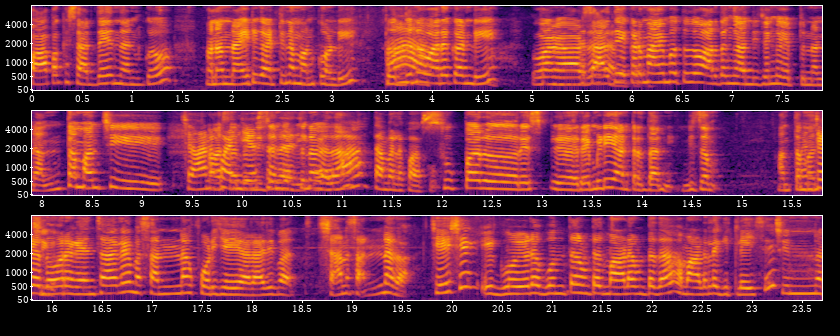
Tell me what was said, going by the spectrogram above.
పాపకి సర్ది అయింది అనుకో మనం నైట్ కట్టినాం అనుకోండి పొద్దున వరకు అండి సర్ది ఎక్కడ మాయమవుతుందో అర్థం కాదు నిజంగా చెప్తున్నాండి అంత మంచి చెప్తున్నా కదా? తమలపాకు. సూపర్ రెమెడీ అంటారు దాన్ని నిజం. అంత మంచిగా మంచి దూరగా ఎంచాలి మరి సన్నగా పొడి చేయాలి. అది చాలా సన్నగా. చేసి ఈ ఈడ గుంత ఉంటుంది మాడ ఉంటుందా ఆ మాడలో ఇట్లా వేసి చిన్న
